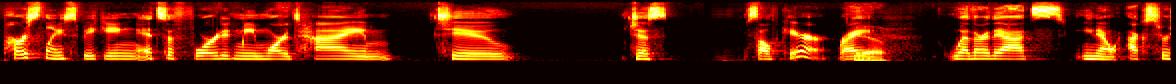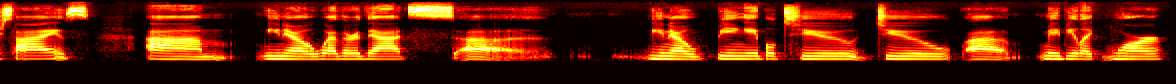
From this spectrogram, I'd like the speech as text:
personally speaking, it's afforded me more time to just self care, right? Yeah. Whether that's, you know, exercise, um, you know, whether that's, uh, you know, being able to do uh, maybe like more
